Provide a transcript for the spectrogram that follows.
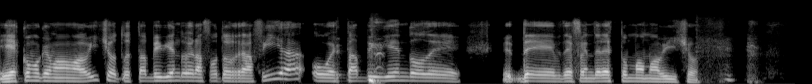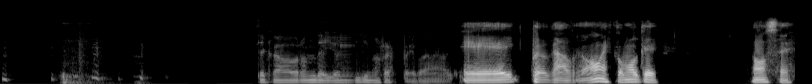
Y es como que, mamabicho, ¿tú estás viviendo de la fotografía o estás viviendo de, de defender a estos mamabichos? Este cabrón de Jordi no respeta a nadie. Ey, pero cabrón, es como que, no sé.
